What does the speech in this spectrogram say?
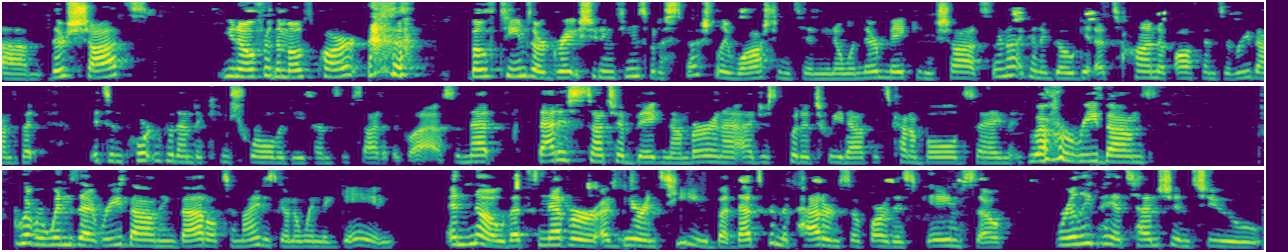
Um, their shots, you know, for the most part, both teams are great shooting teams, but especially Washington. You know, when they're making shots, they're not going to go get a ton of offensive rebounds, but it's important for them to control the defensive side of the glass, and that that is such a big number. And I, I just put a tweet out that's kind of bold, saying that whoever rebounds whoever wins that rebounding battle tonight is going to win the game. And no, that's never a guarantee, but that's been the pattern so far this game. So really pay attention to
